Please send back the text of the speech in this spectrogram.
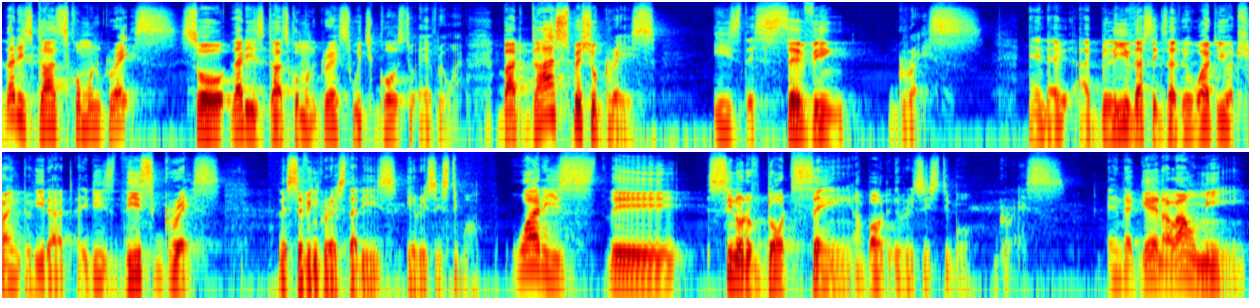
That is God's common grace. So that is God's common grace, which goes to everyone. But God's special grace is the saving grace. And I, I believe that's exactly what you are trying to hit at. It is this grace, the saving grace, that is irresistible. What is the Synod of Dort saying about irresistible grace? And again, allow me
